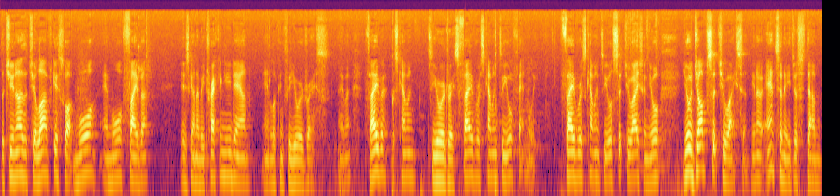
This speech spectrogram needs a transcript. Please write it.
that you know that you're loved, guess what? More and more favor is going to be tracking you down and looking for your address. Amen. Favor is coming to your address. Favor is coming to your family. Favor is coming to your situation, your, your job situation. You know, Anthony just, um,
